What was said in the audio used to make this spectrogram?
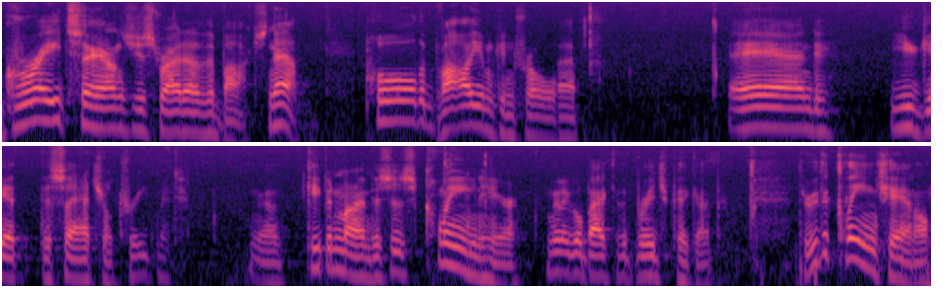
Great sounds just right out of the box. Now, pull the volume control up and you get the satchel treatment. Now, keep in mind, this is clean here. I'm going to go back to the bridge pickup. Through the clean channel,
